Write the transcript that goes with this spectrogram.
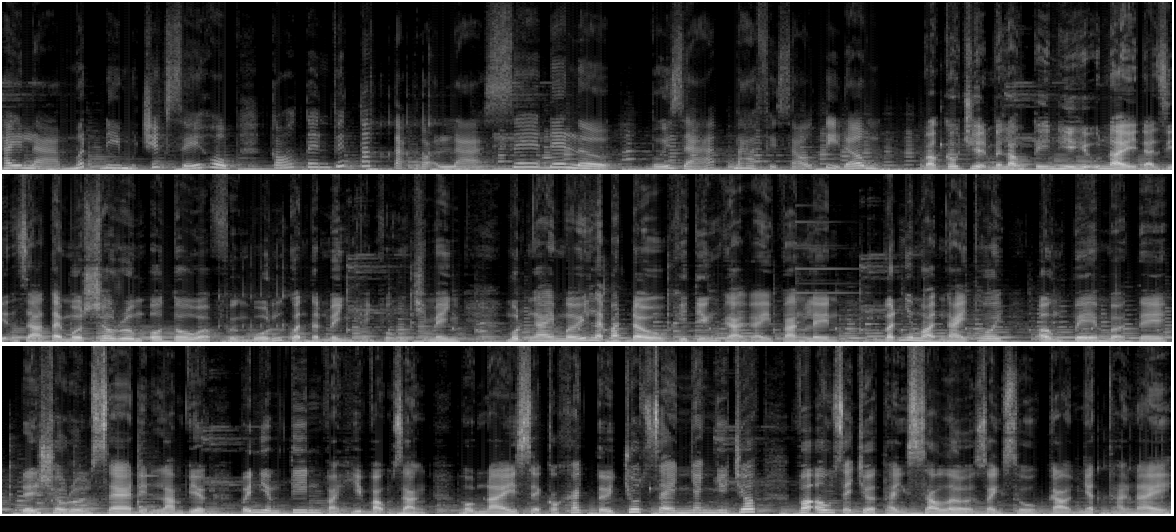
hay là mất đi một chiếc xế hộp có tên viết tắt tạm gọi là CDL với giá 3,6 tỷ đồng. Và câu chuyện về lòng tin hy hữu này đã diễn ra tại một showroom ô tô ở phường 4 quận Tân Bình, thành phố Hồ Chí Minh. Một ngày mới lại bắt đầu khi tiếng gà gáy vang lên. Vẫn như mọi ngày thôi, ông PMT đến showroom xe để làm việc với niềm tin và hy vọng rằng hôm nay sẽ có khách tới chốt xe nhanh như chớp và ông sẽ trở thành seller doanh số cao nhất tháng này.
